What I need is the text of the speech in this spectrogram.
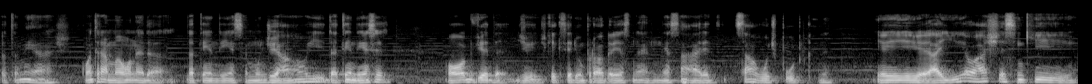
Eu também acho. Contramão, né, da, da tendência mundial e da tendência óbvia de, de que seria um progresso né, nessa área de saúde pública, né? E aí eu acho, assim, que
